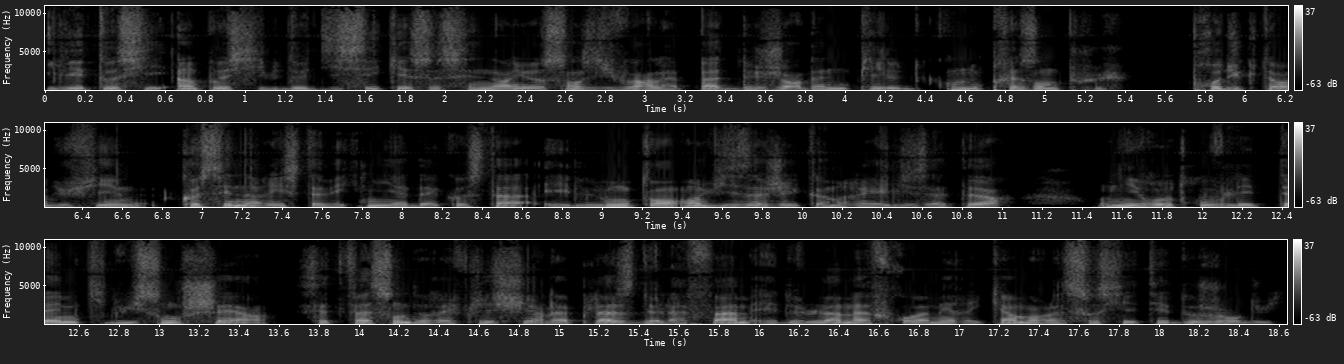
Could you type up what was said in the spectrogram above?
Il est aussi impossible de disséquer ce scénario sans y voir la patte de Jordan Peele qu'on ne présente plus producteur du film, co-scénariste avec Nia D'Acosta et longtemps envisagé comme réalisateur, on y retrouve les thèmes qui lui sont chers, cette façon de réfléchir la place de la femme et de l'homme afro-américain dans la société d'aujourd'hui.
